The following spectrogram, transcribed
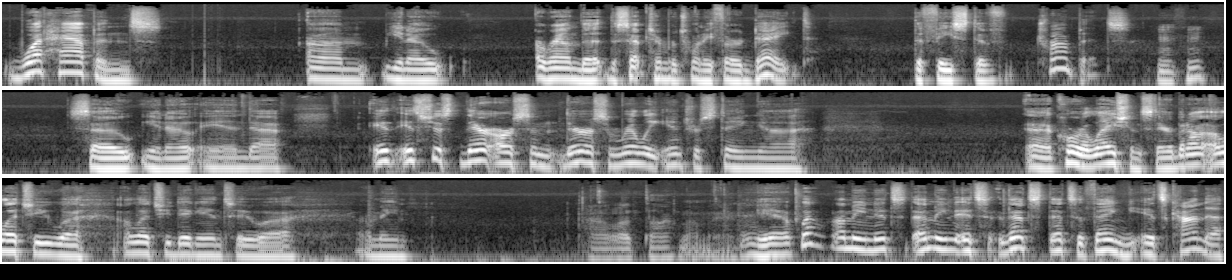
what happens? Um, you know, around the the September twenty third date, the Feast of Trumpets. Mm-hmm. So you know, and uh, it, it's just there are some there are some really interesting uh, uh, correlations there. But I'll, I'll let you uh, I'll let you dig into. Uh, I mean, I'll let talk about man. yeah. Well, I mean, it's I mean it's that's that's the thing. It's kind of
